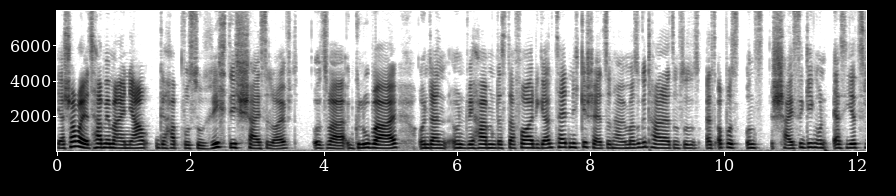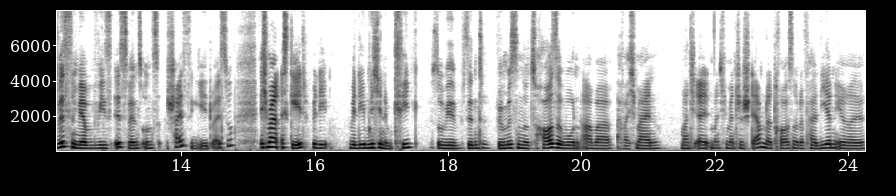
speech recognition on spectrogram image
ja, schau mal, jetzt haben wir mal ein Jahr gehabt, wo es so richtig scheiße läuft und zwar global. Und dann, und wir haben das davor die ganze Zeit nicht geschätzt und haben immer so getan, als, uns, als ob es uns scheiße ging. Und erst jetzt wissen wir, wie es ist, wenn es uns scheiße geht, weißt du? Ich meine, es geht. Wir, le wir leben nicht in einem Krieg. So, wir sind, wir müssen nur zu Hause wohnen, aber, aber ich meine, manche, äh, manche Menschen sterben da draußen oder verlieren ihre,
